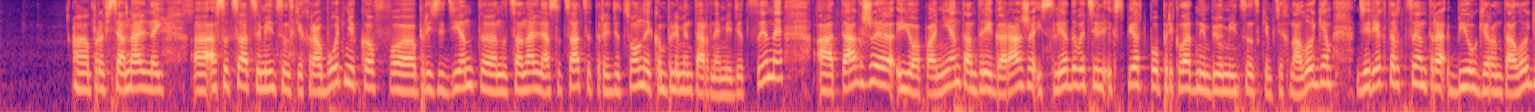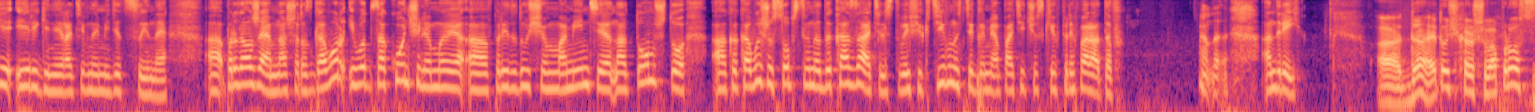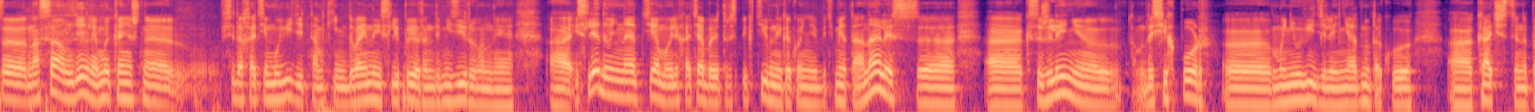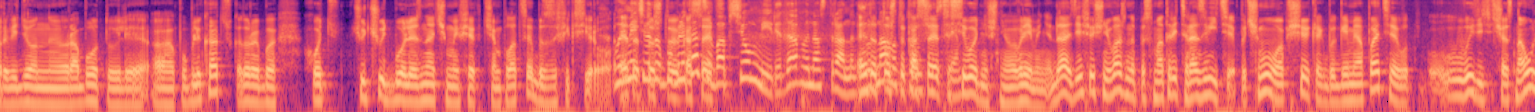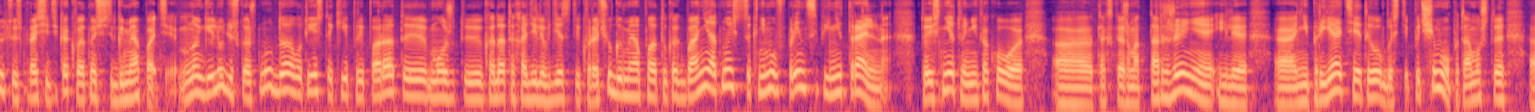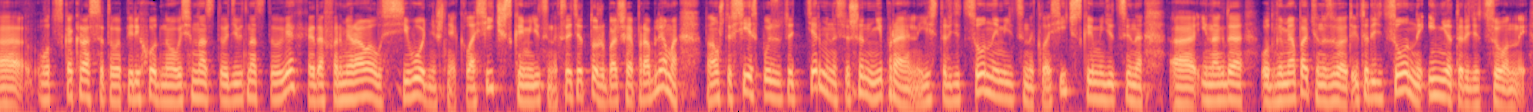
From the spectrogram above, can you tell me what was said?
профессиональной э, ассоциации медицинских работников, э, президент Национальной ассоциации традиционной и комплементарной медицины, а также ее оппонент Андрей Гаража, исследователь, эксперт по прикладным биомедицинским технологиям, директор Центра биогеронтологии и регенеративной медицины. Продолжаем наш разговор. И вот закончили мы в предыдущем моменте на том, что каковы же, собственно, доказательства эффективности гомеопатических препаратов. Андрей. А, да, это очень хороший вопрос. Э, на самом деле мы, конечно, всегда хотим увидеть там какие-нибудь двойные слепые рандомизированные а, исследования на эту тему или хотя бы ретроспективный какой-нибудь метаанализ. Э, а, к сожалению, там, до сих пор э, мы не увидели ни одну такую качественно проведенную работу или публикацию, которая бы хоть чуть-чуть более значимый эффект, чем плацебо, зафиксировала. Вы это имеете в виду публикации касается... во всем мире, да, в иностранных Это то, что касается сегодняшнего времени. Да, здесь очень важно посмотреть развитие. Почему вообще вообще как бы гомеопатия, вот выйдите сейчас на улицу и спросите, как вы относитесь к гомеопатии. Многие люди скажут, ну да, вот есть такие препараты, может, когда-то ходили в детстве к врачу-гомеопату, как бы они относятся к нему, в принципе, нейтрально. То есть нету никакого, э, так скажем, отторжения или э, неприятия этой области. Почему? Потому что э, вот как раз с этого переходного 18-19 века, когда формировалась сегодняшняя классическая медицина, кстати, это тоже большая проблема, потому что все используют эти термины совершенно неправильно. Есть традиционная медицина, классическая медицина, и иногда вот гомеопатию называют и традиционной, и нетрадиционной.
